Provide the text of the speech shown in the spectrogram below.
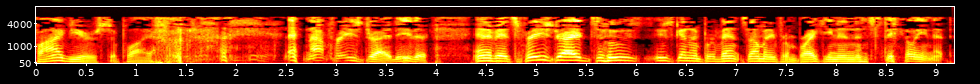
five years supply of food. Not freeze dried either. And if it's freeze dried, who's who's going to prevent somebody from breaking in and stealing it?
